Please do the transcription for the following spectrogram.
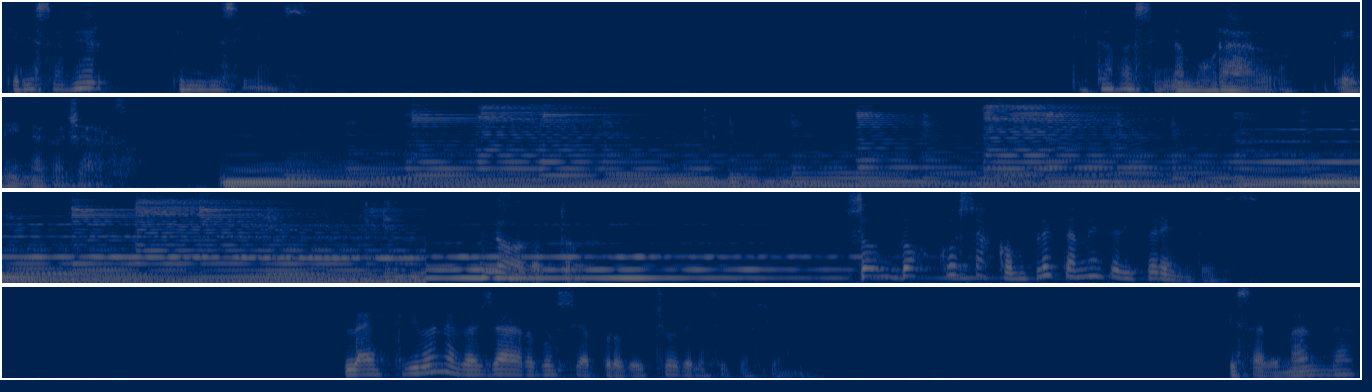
¿Querés saber qué me decías? Estabas enamorado de Elena Gallardo. No, doctor. Son dos cosas completamente diferentes. La escribana Gallardo se aprovechó de la situación. Esa demanda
